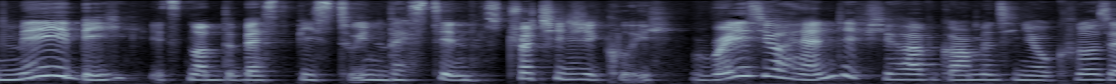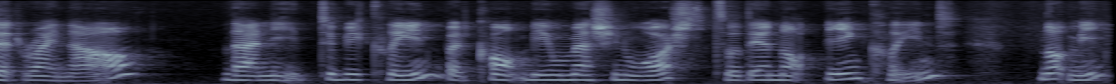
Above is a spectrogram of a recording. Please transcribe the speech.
maybe it's not the best piece to invest in strategically. Raise your hand if you have garments in your closet right now that need to be cleaned but can't be machine washed, so they're not being cleaned. Not me.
